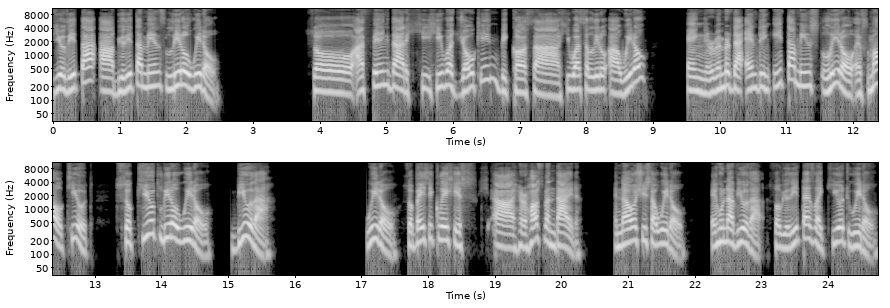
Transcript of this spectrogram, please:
Viudita, uh, viudita means little widow. So I think that he, he was joking because uh, he was a little uh, widow. And remember that ending ita means little, small, cute. So cute little widow, viuda, widow. So basically his uh, her husband died and now she's a widow. Es una viuda. So viudita is like cute widow.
